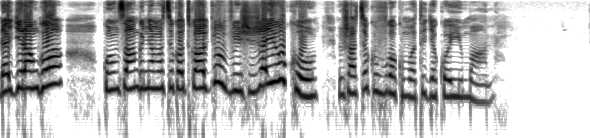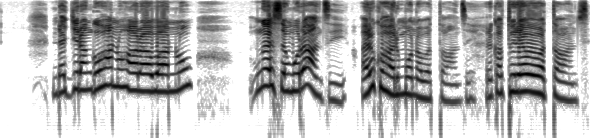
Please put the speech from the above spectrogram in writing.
Ndagira ngo ku nsanganyamatsiko twabyumvishije yuko bishatse kuvuga ku mategeko y'imana. Ndagira ngo hano hari abantu mwese muranzi ariko harimo n'abatanze. Reka turebe abatanze.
